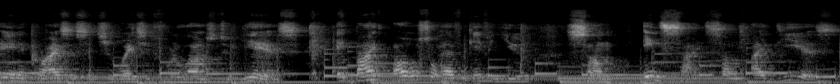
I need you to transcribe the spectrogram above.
in a crisis situation for the last two years, it might also have given you some insights, some ideas,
